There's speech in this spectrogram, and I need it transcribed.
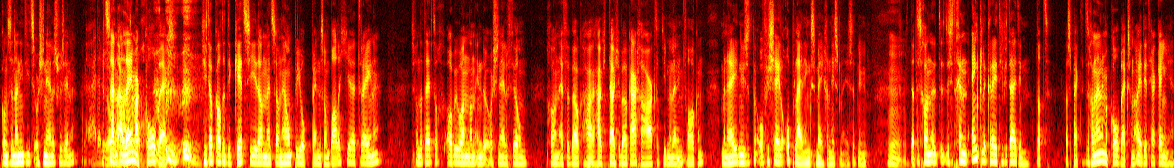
Konden ze dan niet iets origineels verzinnen? Het zijn alleen maar callbacks. je ziet ook altijd die kids, zie je dan met zo'n helmpje op en zo'n balletje trainen. Dus van dat heeft toch Obi-Wan dan in de originele film gewoon even bij elkaar, touwtje bij elkaar geharkt op die Millennium Falcon. Maar nee, nu is het een officiële opleidingsmechanisme, is het nu. Hmm. Dat is gewoon, er zit geen enkele creativiteit in, op dat aspect. Het is gewoon alleen maar callbacks van, oh ja, dit herken je.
